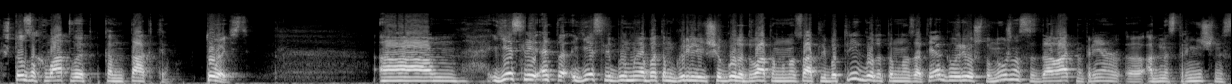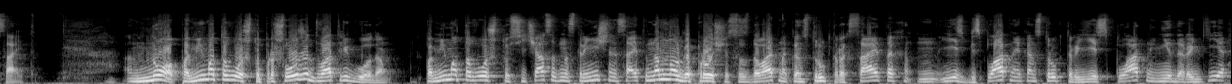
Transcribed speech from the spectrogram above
что захватывает контакты. То есть, если, это, если бы мы об этом говорили еще года два тому назад, либо три года тому назад, я говорил, что нужно создавать, например, э, одностраничный сайт. Но помимо того, что прошло уже 2-3 года, помимо того, что сейчас одностраничные сайты намного проще создавать на конструкторах сайтах, есть бесплатные конструкторы, есть платные, недорогие,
